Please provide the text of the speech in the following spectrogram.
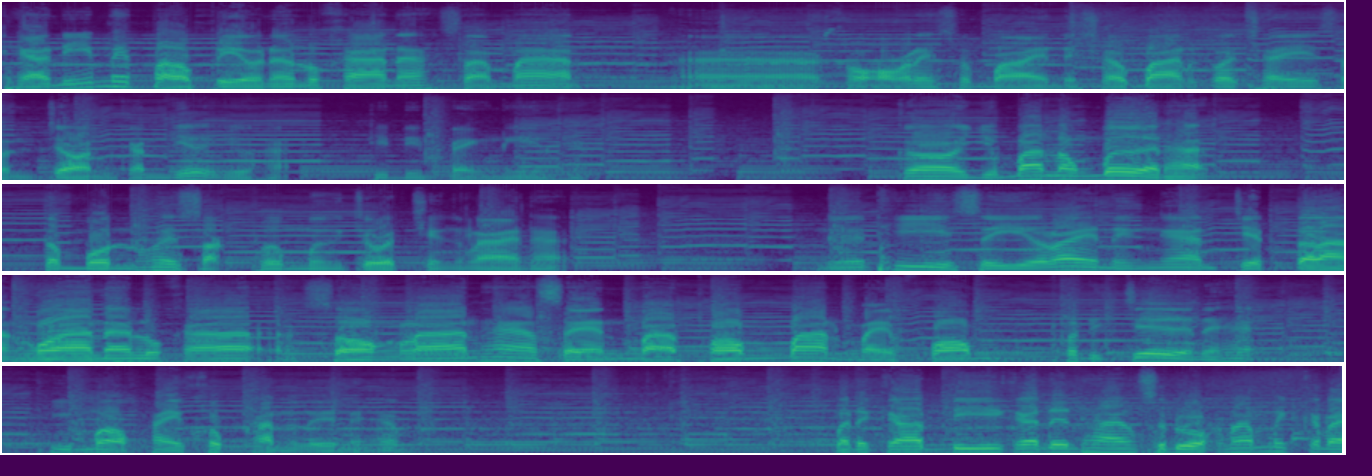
แถวนี้ไม่เปล่าเปลี่ยวนะลูกค้านะสามารถเข้าออกได้สบายนะชาวบ้านก็ใช้สัญจรกันเยอะอยู่ฮะที่ดินแปลงนี้นะฮะก็อยู่บ้านลองเบิร์ดฮะตำบลห้วยสักอำเภอเมืองจังหวัดเชียงรายนะฮะเนื้อที่4ไร่หนึ่งงาน7ตารางวานะลูกค้า2ล้าน5แสนบาทพร้อมบ้านใหม่พร้อมเฟอร์นิเจอร์นะฮะที่มอบให้ครบครันเลยนะครับ บรรยากาศดีการเดินทางสะดวกนะไม่ไกล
